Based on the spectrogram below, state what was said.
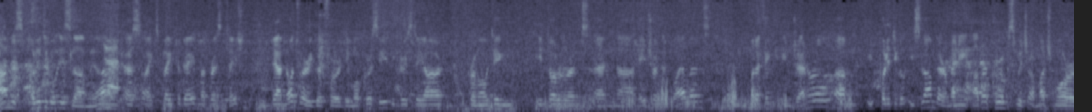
Islam is political Islam. Yeah? Yeah. As I explained today in my presentation, they are not very good for democracy because they are promoting intolerance and uh, hatred and violence. But I think in general, um, political Islam, there are many other groups which are much more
